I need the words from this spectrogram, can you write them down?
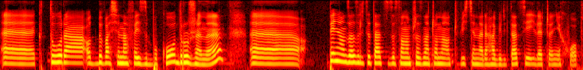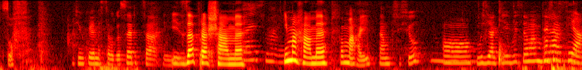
e, która odbywa się na Facebooku drużyny. E, Pieniądze z licytacji zostaną przeznaczone oczywiście na rehabilitację i leczenie chłopców. Dziękujemy z całego serca. I, I zapraszamy. I machamy. pomachaj tam, Krzysiu. O, buziaki, buziaki, mam buziaki. Ja.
